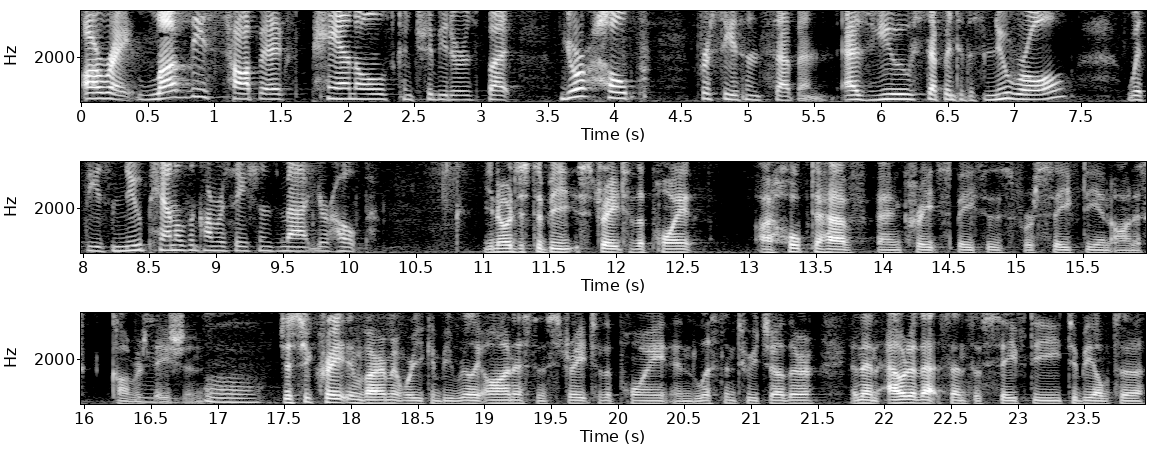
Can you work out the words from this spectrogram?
All right, love these topics, panels, contributors, but your hope for season seven as you step into this new role with these new panels and conversations, Matt, your hope. You know, just to be straight to the point, I hope to have and create spaces for safety and honest conversations. Mm. Mm. Just to create an environment where you can be really honest and straight to the point and listen to each other. And then out of that sense of safety, to be able to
